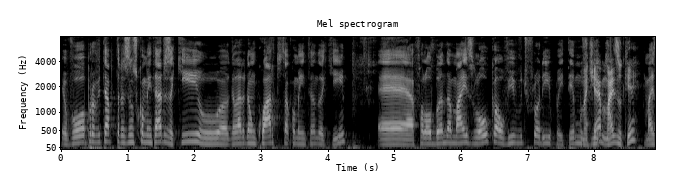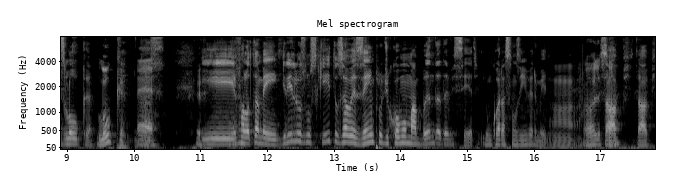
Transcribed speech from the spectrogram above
Eu vou aproveitar para trazer uns comentários aqui. O, a galera da Um Quarto tá comentando aqui. É, falou banda mais louca ao vivo de Floripa. E temos Como é que é? Mais o quê? mais louca. Louca? É. E falou também: Grilo e os Mosquitos é o exemplo de como uma banda deve ser. E um coraçãozinho vermelho. Ah, Olha só. Top, top.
